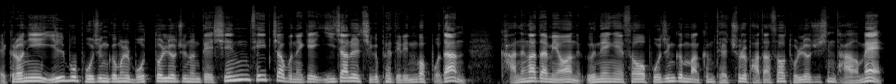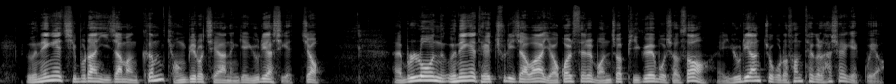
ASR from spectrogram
예, 그러니 일부 보증금을 못 돌려주는 대신 세입자분에게 이자를 지급해 드리는 것보단 가능하다면 은행에서 보증금만큼 대출을 받아서 돌려주신 다음에 은행에 지불한 이자만큼 경비로 제하는 게 유리하시겠죠. 물론 은행의 대출이자와 여걸세를 먼저 비교해 보셔서 유리한 쪽으로 선택을 하셔야겠고요.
